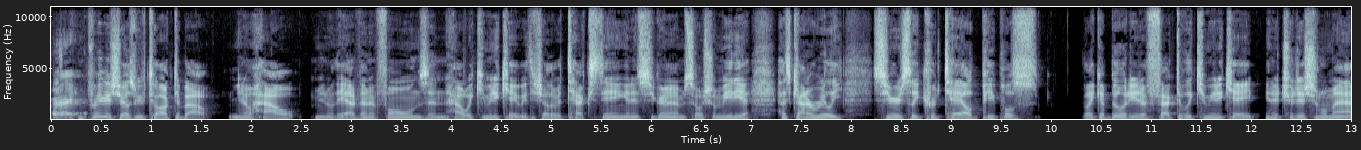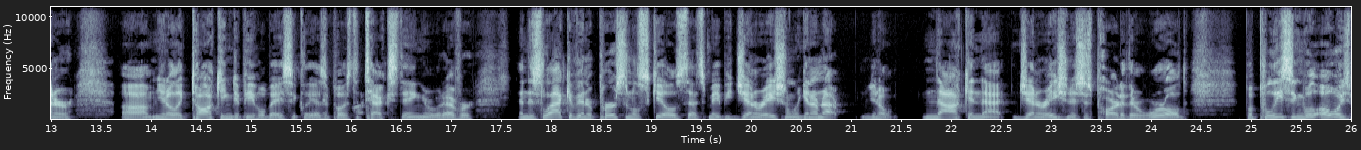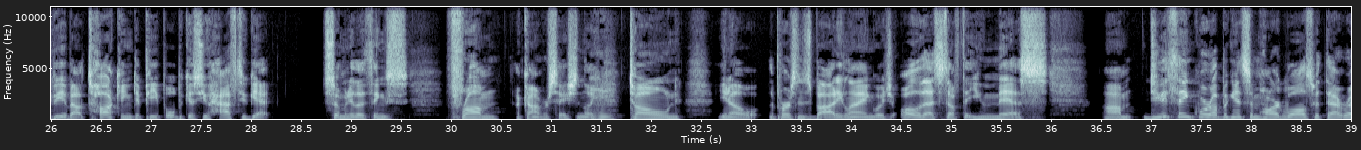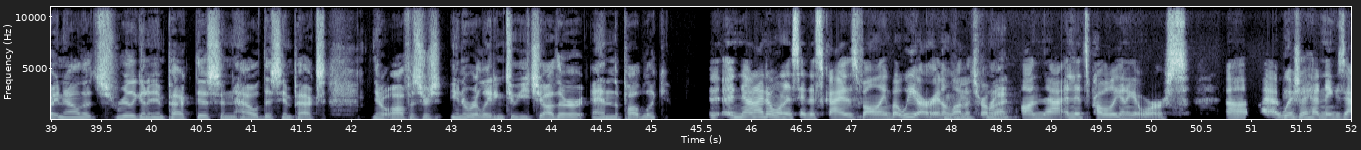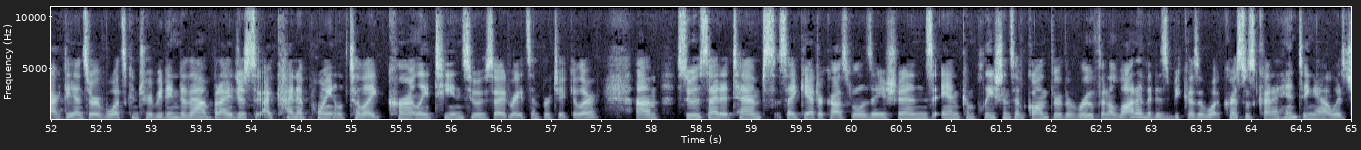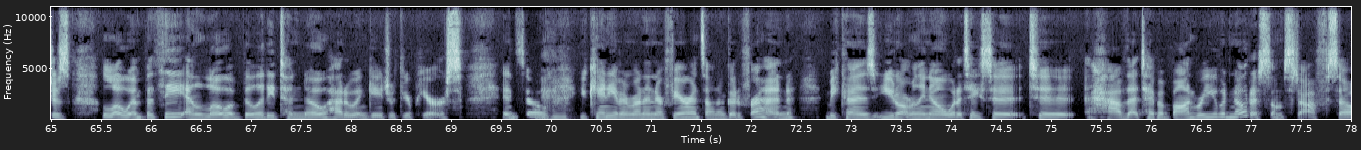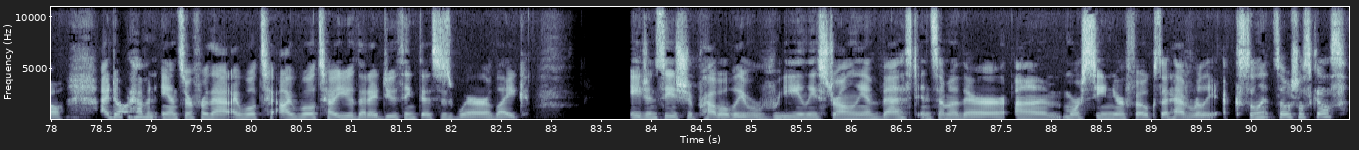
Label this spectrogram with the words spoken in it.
Right. In previous shows, we've talked about you know how you know the advent of phones and how we communicate with each other with texting and Instagram, social media has kind of really seriously curtailed people's like ability to effectively communicate in a traditional manner. Um, you know, like talking to people basically, as opposed to texting or whatever. And this lack of interpersonal skills that's maybe generational. Again, I'm not you know knocking that generation; it's just part of their world. But policing will always be about talking to people because you have to get so many other things from a conversation like Mhm. tone you know the person's body language all of that stuff that you miss um, do you think we're up against some hard walls with that right now that's really going to impact this and how this impacts you know officers interrelating to each other and the public and I don't want to say the sky is falling, but we are in a lot of Mhm, trouble right. on that, and it's probably going to get worse. Uh, I, I wish I had an exact answer of what's contributing to that, but I just I kind of point to like currently teen suicide rates in particular. Um, suicide attempts, psychiatric hospitalizations, and completions have gone through the roof, and a lot of it is because of what Chris was kind of hinting at, was just low empathy and low ability to know how to engage with your peers, and so Mhm. you can't even run interference on a good friend because you don't really know what it takes to to have that type of bond where you would notice some stuff. So I don't have an answer for that. I will t- I will tell you that I do think this is where like agencies should probably really strongly invest in some of their um, more senior folks that have really excellent social skills.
